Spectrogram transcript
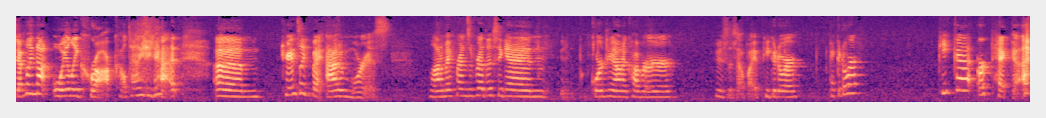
It's definitely not Oily Crock, I'll tell you that. Um, translated by Adam Morris. A lot of my friends have read this again. Gorgiana cover. Who's this out by? Picador? Picador? Pika or Pekka?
